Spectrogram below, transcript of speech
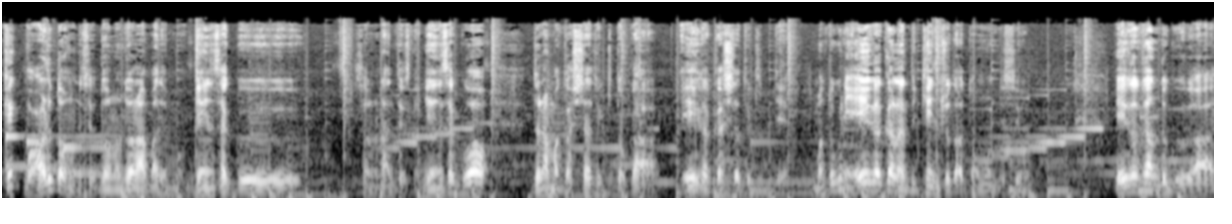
結構あると思うんですよ。どのドラマでも。原作その何ていうんですか。原作をドラマ化した時とか映画化した時って、まあ、特に映画化なんて顕著だと思うんですよ。映画監督がや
